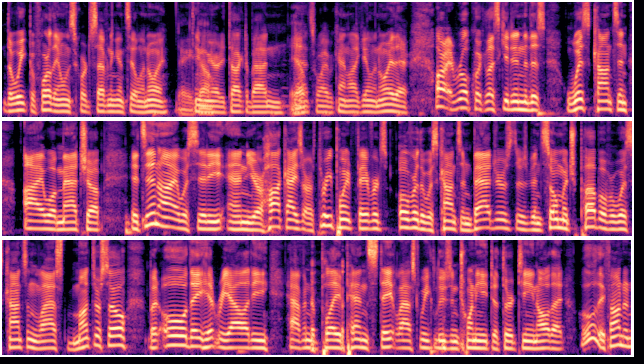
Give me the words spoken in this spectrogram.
the week before they only scored seven against Illinois. There you team go. we already talked about, and Yep. that's why we kind of like Illinois there. All right, real quick, let's get into this Wisconsin Iowa matchup. It's in Iowa City, and your Hawkeyes are three-point favorites over the Wisconsin Badgers. There's been so much pub over Wisconsin the last month or so, but oh, they hit reality having to play Penn State last week, losing 28 to 13. All that. Oh, they found an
